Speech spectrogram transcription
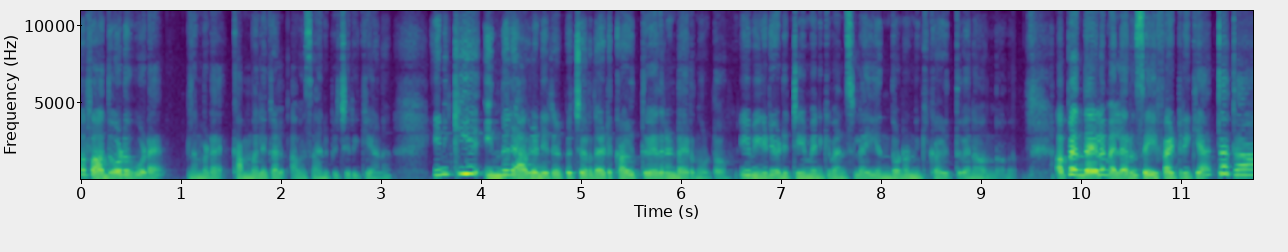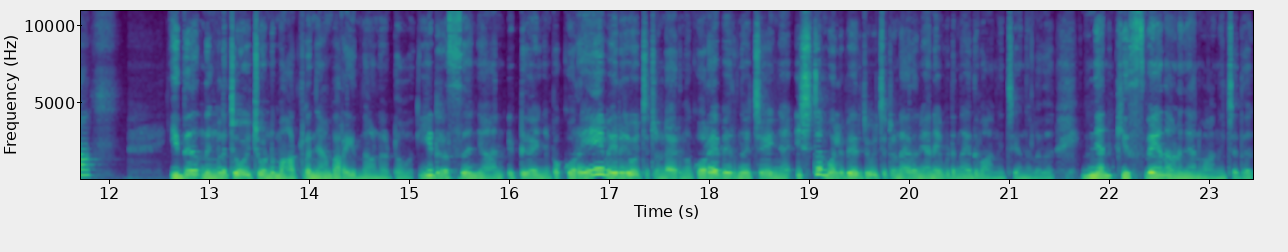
അപ്പോൾ അതോടുകൂടെ നമ്മുടെ കമ്മലുകൾ അവസാനിപ്പിച്ചിരിക്കുകയാണ്. എനിക്ക് ഇന്ന് രാവിലെ എണീറ്റപ്പോൾ ചെറുതായിട്ട് കഴുത്തുവേദന ഉണ്ടായിരുന്നു കേട്ടോ. ഈ വീഡിയോ എഡിറ്റ് ചെയ്യുമ്പോൾ എനിക്ക് മനസ്സിലായി എന്തുകൊണ്ടാണ് എനിക്ക് കഴുത്തുവേദന വന്നത് അപ്പോൾ എന്തായാലും എല്ലാവരും സേഫ് ആയിട്ടിരിക്കുക. ടാറ്റാ ഇത് നിങ്ങൾ ചോദിച്ചുകൊണ്ട് മാത്രം ഞാൻ പറയുന്നതാണ് കേട്ടോ. ഈ ഡ്രസ്സ് ഞാൻ ഇട്ട് കഴിഞ്ഞപ്പോൾ കുറേ പേര് ചോദിച്ചിട്ടുണ്ടായിരുന്നു. കുറേ പേരെന്ന് വെച്ച് കഴിഞ്ഞാൽ ഇഷ്ടം പോലെ പേര് ചോദിച്ചിട്ടുണ്ടായിരുന്നു ഞാൻ എവിടെ നിന്നാണ് ഇത് വാങ്ങിച്ചതെന്നുള്ളത് ഇത് ഞാൻ കിസ്വേ എന്നാണ് ഞാൻ വാങ്ങിച്ചത്.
